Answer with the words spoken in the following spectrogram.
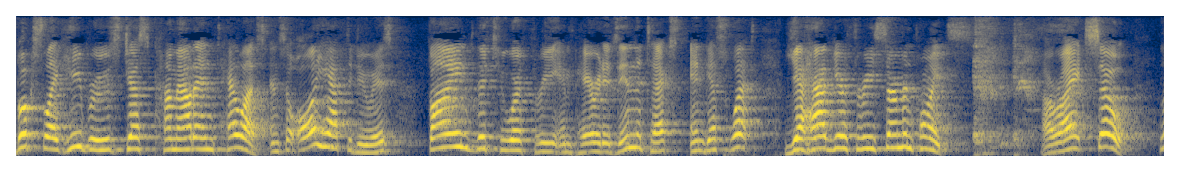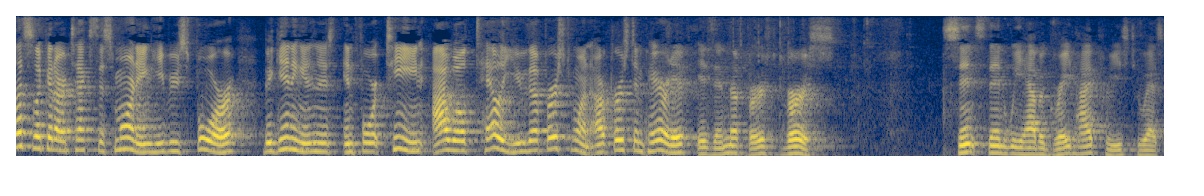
Books like Hebrews just come out and tell us. And so all you have to do is find the two or three imperatives in the text, and guess what? You have your three sermon points. All right, so let's look at our text this morning, Hebrews 4, beginning in, in 14. I will tell you the first one. Our first imperative is in the first verse. Since then we have a great high priest who has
